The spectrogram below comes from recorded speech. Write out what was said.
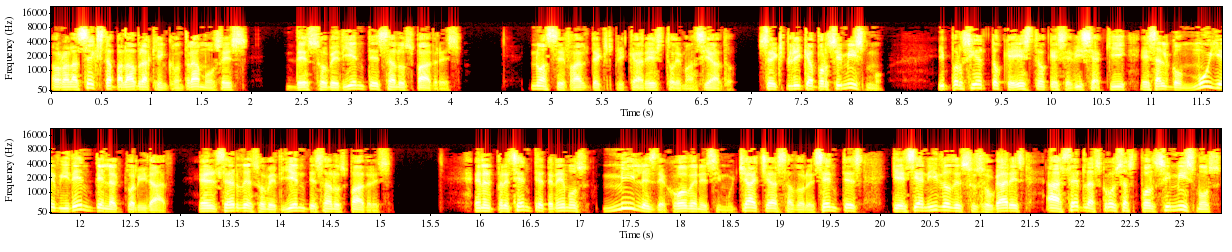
Ahora la sexta palabra que encontramos es desobedientes a los padres. No hace falta explicar esto demasiado. Se explica por sí mismo. Y por cierto que esto que se dice aquí es algo muy evidente en la actualidad, el ser desobedientes a los padres. En el presente tenemos miles de jóvenes y muchachas, adolescentes, que se han ido de sus hogares a hacer las cosas por sí mismos,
